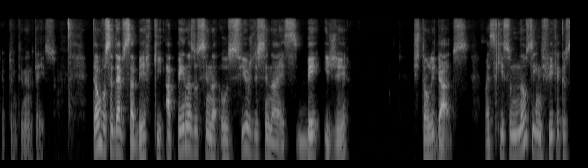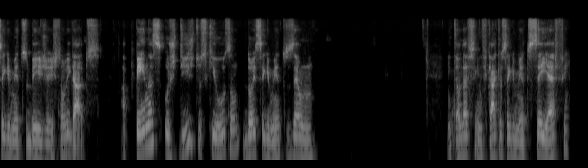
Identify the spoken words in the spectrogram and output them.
Eu estou entendendo que é isso. Então, você deve saber que apenas os, os fios de sinais B e G estão ligados, mas que isso não significa que os segmentos B e G estão ligados. Apenas os dígitos que usam dois segmentos é um. Então, deve significar que o segmento C e F...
